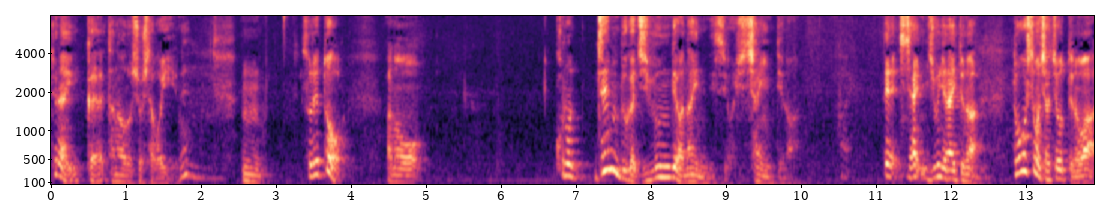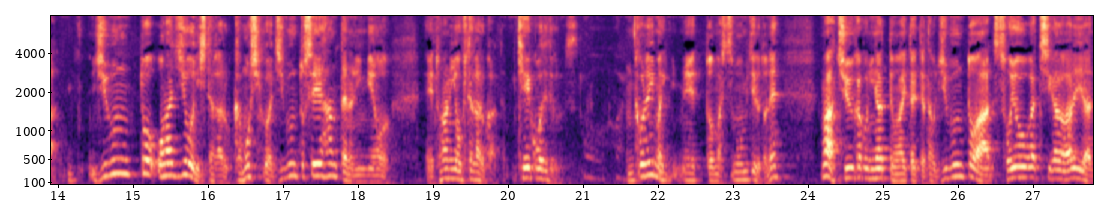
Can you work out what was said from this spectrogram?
というのは一回棚卸しをした方がいいよね、うん、それとあのこの全部が自分ではないんですよ。社員っていうのは。で社員自分じゃないっていうのはどうしても社長っていうのは自分と同じように従うかもしくは自分と正反対の人間を、えー隣に置きたがるかって傾向が出てくるんです。これ今、えーっとまあ、質問を見てるとねまあ中核になってもらいたいって多分自分とは素養が違うあるいは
